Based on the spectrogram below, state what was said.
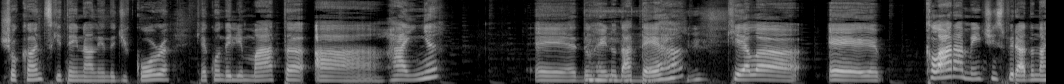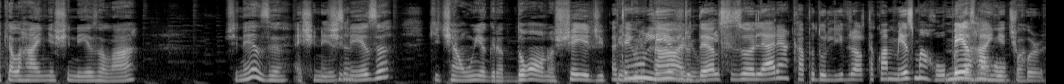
chocantes que tem na lenda de Korra, que é quando ele mata a rainha é, do Reino da Terra, uhum. que ela é claramente inspirada naquela rainha chinesa lá. Chinesa? É chinesa. Chinesa. Que tinha unha grandona, cheia de Tem um livro dela, se vocês olharem a capa do livro, ela tá com a mesma roupa mesma da rainha roupa. de cor.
